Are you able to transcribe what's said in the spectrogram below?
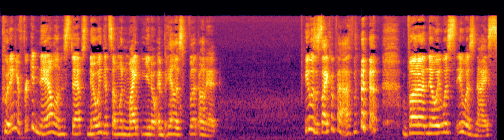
putting your freaking nail on the steps, knowing that someone might you know impale his foot on it. He was a psychopath. but uh, no, it was it was nice.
